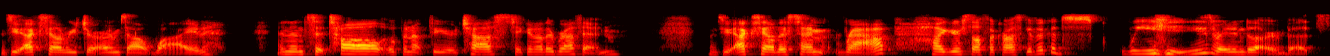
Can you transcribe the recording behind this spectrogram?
As you exhale, reach your arms out wide. And then sit tall, open up through your chest, take another breath in. As you exhale, this time wrap, hug yourself across, give a good squeeze right into the armpits.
